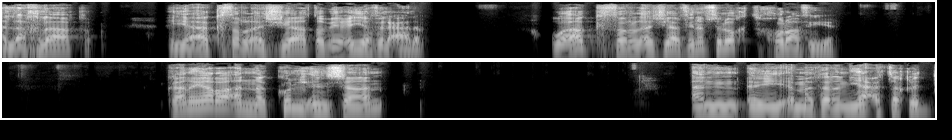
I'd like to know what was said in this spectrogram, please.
الأخلاق هي أكثر الأشياء طبيعية في العالم وأكثر الأشياء في نفس الوقت خرافية. كان يرى أن كل إنسان أن مثلا يعتقد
